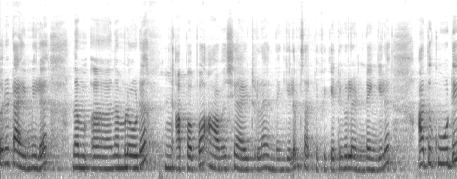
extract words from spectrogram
ഒരു ടൈമിൽ നമ്മളോട് അപ്പപ്പോൾ ആവശ്യമായിട്ടുള്ള എന്തെങ്കിലും സർട്ടിഫിക്കറ്റുകൾ ഉണ്ടെങ്കിൽ അതുകൂടി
